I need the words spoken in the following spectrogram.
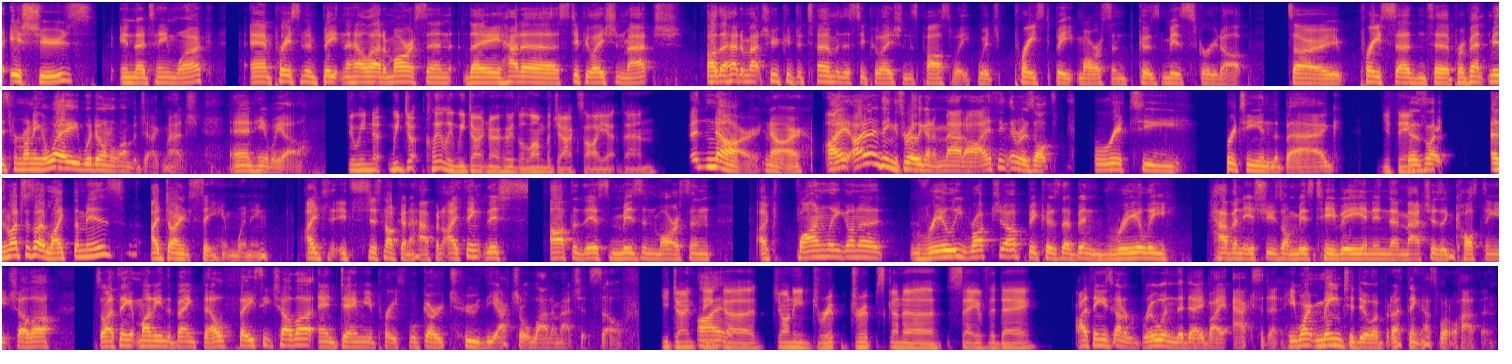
issues in their teamwork, and Priest has been beating the hell out of Morrison. They had a stipulation match Oh, they had a match who could determine the stipulation this past week, which Priest beat Morrison because Miz screwed up. So Priest said to prevent Miz from running away, we're doing a lumberjack match, and here we are. Do we know? We do, clearly we don't know who the lumberjacks are yet. Then Uh, No, no. I, I don't think it's really going to matter. I think the result's pretty pretty in the bag. you think? Because like, as much as I like the Miz, I don't see him winning. I it's just not going to happen. I think this after this, Miz and Morrison are finally gonna really rupture because they've been really having issues on Miz TV and in their matches and costing each other. So I think at Money in the Bank they'll face each other, and Damian Priest will go to the actual ladder match itself. you don't think I- uh, Johnny Drip Drip's gonna save the day? I think he's going to ruin the day by accident. He won't mean to do it, but I think that's what will happen.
